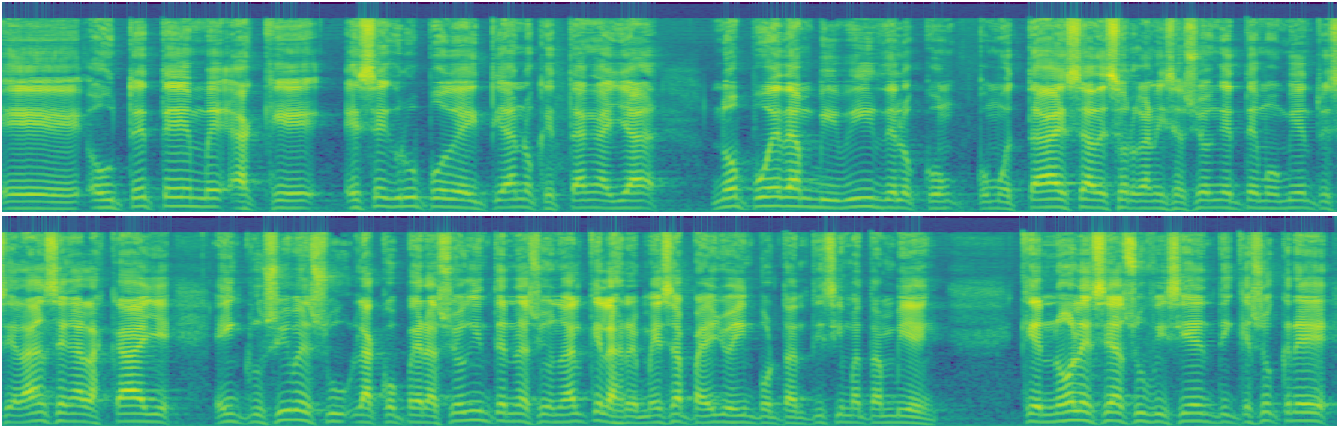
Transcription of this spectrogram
eh, ¿O usted teme a que ese grupo de haitianos que están allá no puedan vivir de lo com- como está esa desorganización en este momento y se lancen a las calles e inclusive su, la cooperación internacional que la remesa para ellos es importantísima también? que no les sea suficiente y que eso cree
